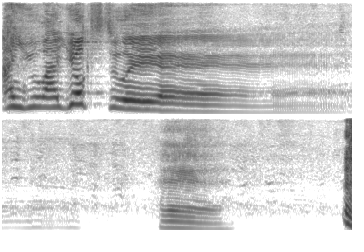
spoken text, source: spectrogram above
And you are yoked to a. Uh, uh,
